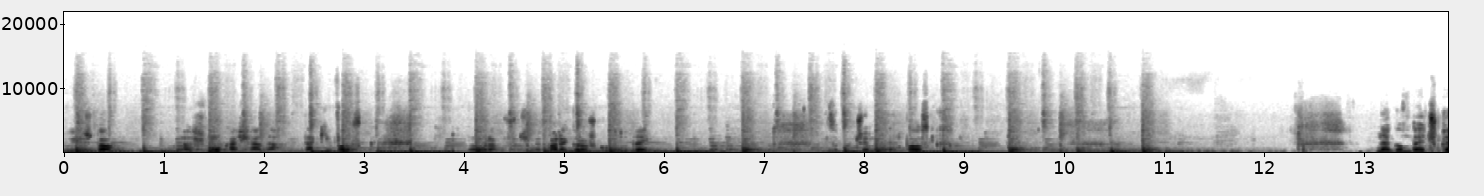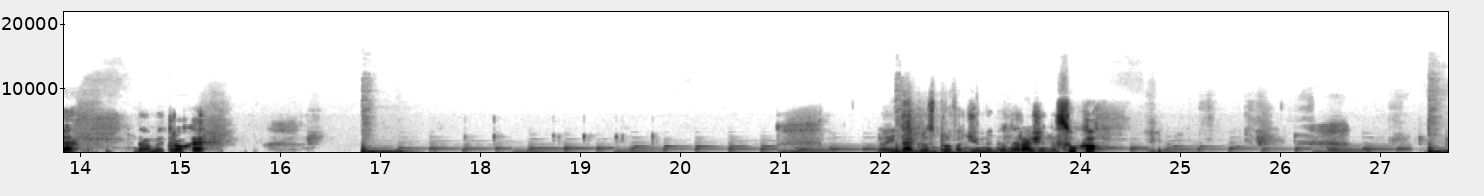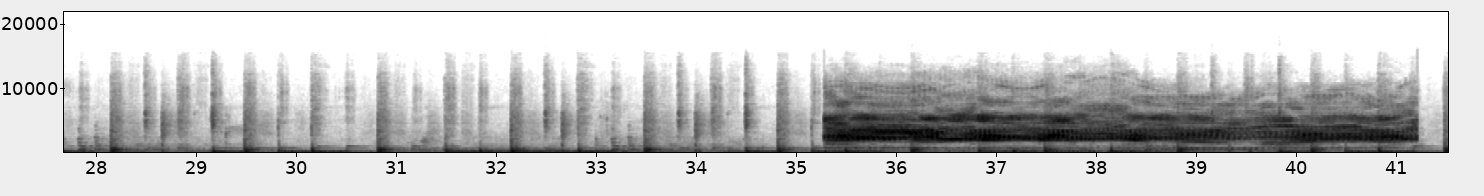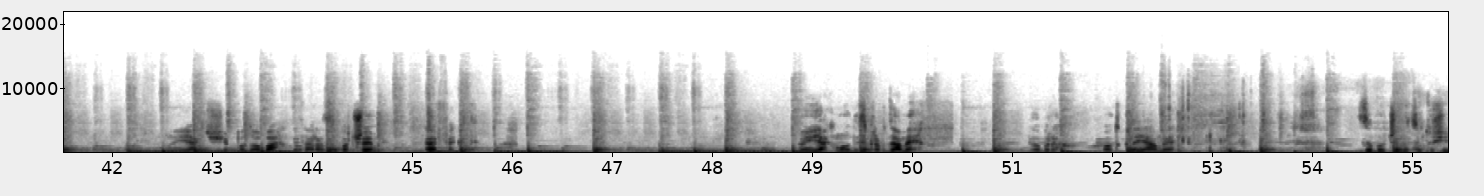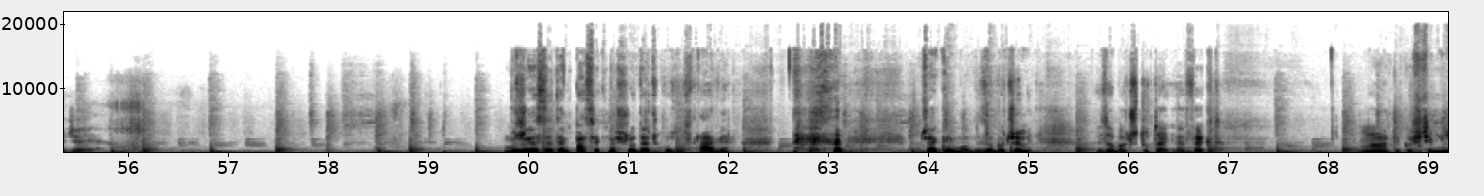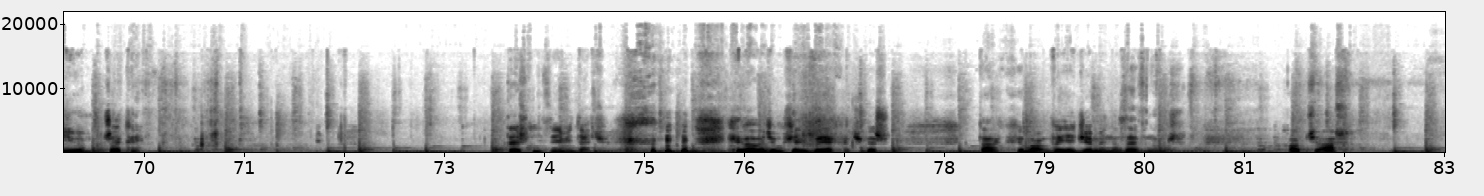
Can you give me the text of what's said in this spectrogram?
Czujesz to? Aż mucha siada, taki wosk. Dobra, wrzucimy parę groszków tutaj. Zobaczymy ten wosk. Na gąbeczkę damy trochę. No i tak rozprowadzimy go na razie na sucho. Zobaczymy efekt. No i jak młody, sprawdzamy? Dobra, odklejamy. Zobaczymy co tu się dzieje. Może ja sobie ten pasek na środeczku zostawię? Czekaj młody, zobaczymy. Zobacz tutaj efekt. A, tylko ściemniłem, poczekaj. Też nic nie widać. chyba będziemy musieli wyjechać, wiesz? Tak, chyba wyjedziemy na zewnątrz. Chociaż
